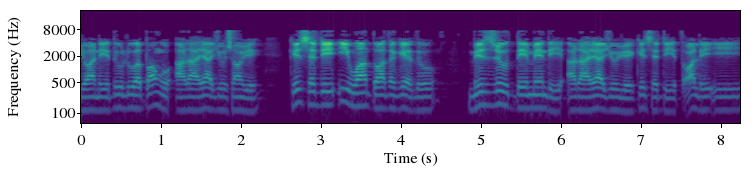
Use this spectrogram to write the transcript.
ရွာနေသူလူအပေါင်းကိုအာရာယယူဆောင်၍ ကိစ္စတိဤဝါသွားတဲ့ကဲ့သို့မေဇုသေမင်းသည်အာရာယယူ၍ကိစ္စတိသွားလေ၏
